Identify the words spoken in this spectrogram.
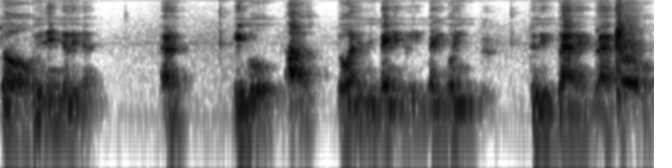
So, who is intelligent? And he go ask, what is the benefit by going to the planet back to,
